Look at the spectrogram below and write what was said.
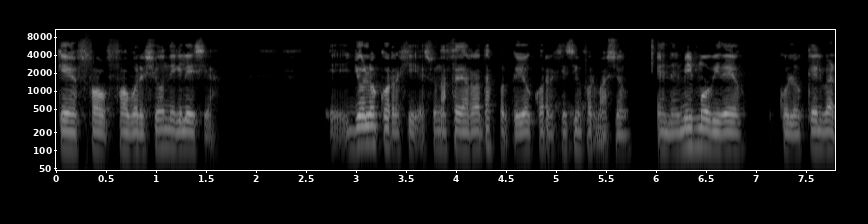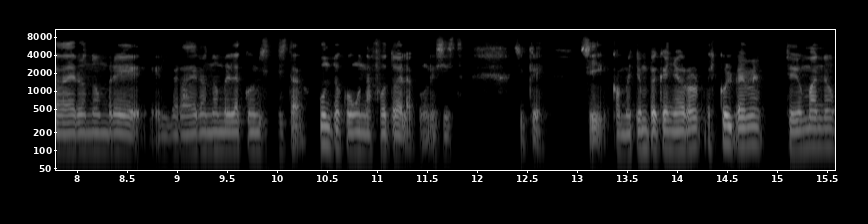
que favoreció una iglesia. Eh, yo lo corregí, es una fe de ratas porque yo corregí esa información en el mismo video coloqué el verdadero nombre, el verdadero nombre de la congresista junto con una foto de la congresista. Así que sí, cometí un pequeño error, discúlpeme, soy humano,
